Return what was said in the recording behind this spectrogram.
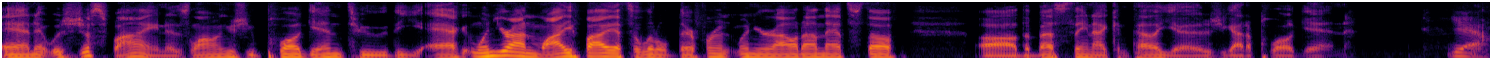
and it was just fine as long as you plug into the act when you're on wi-fi it's a little different when you're out on that stuff. Uh the best thing i can tell you is you got to plug in. Yeah.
